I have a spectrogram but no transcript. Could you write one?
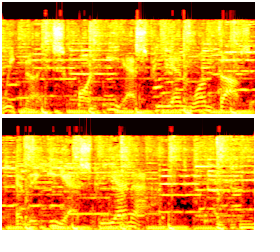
Weeknights on ESPN 1000 and the ESPN app.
